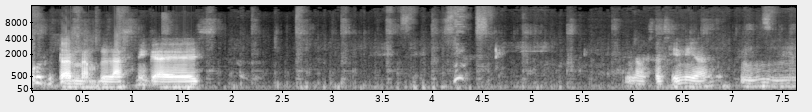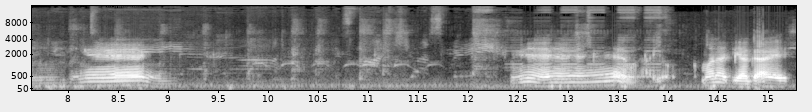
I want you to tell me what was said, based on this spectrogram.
Urutan 16 nih guys. Langsung sini ya. Hmm, ngeng. Ngeng. Ayo, ke mana dia guys?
